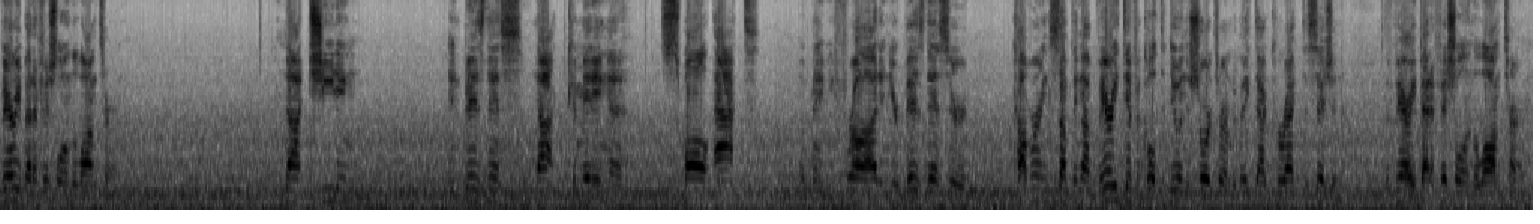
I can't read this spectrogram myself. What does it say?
very beneficial in the long term. Not cheating in business, not committing a small act of maybe fraud in your business or covering something up. Very difficult to do in the short term to make that correct decision, but very beneficial in the long term.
